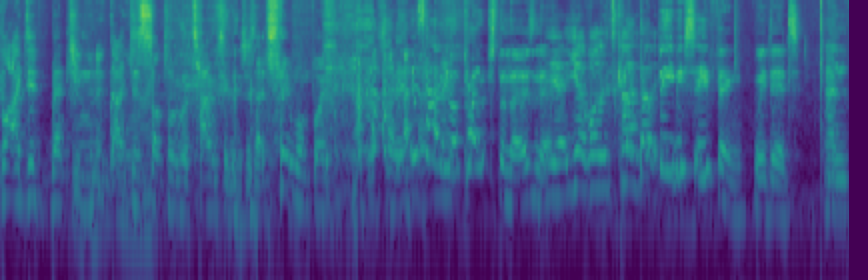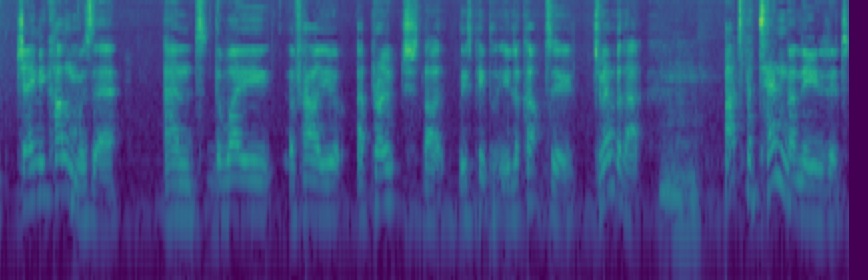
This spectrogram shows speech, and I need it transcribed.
but I did mention. Keeping it I did stop talking about time signatures actually at one point. It's how you approach them, though, isn't it? Yeah, yeah. Well, it's kind That, of that like, BBC thing we did, and Jamie Cullum was there, and the way of how you approach like these people that you look up to. Do you remember that? I had to pretend I needed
